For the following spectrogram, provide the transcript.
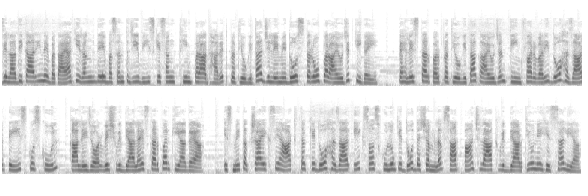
जिलाधिकारी ने बताया कि रंग दे बसंत जी बीस के संग थीम पर आधारित प्रतियोगिता ज़िले में दो स्तरों पर आयोजित की गई। पहले स्तर पर प्रतियोगिता का आयोजन 3 फरवरी 2023 को स्कूल, कॉलेज और विश्वविद्यालय स्तर पर किया गया इसमें कक्षा एक से आठ तक के 2100 स्कूलों के दो दशमलव सात पाँच लाख विद्यार्थियों ने हिस्सा लिया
